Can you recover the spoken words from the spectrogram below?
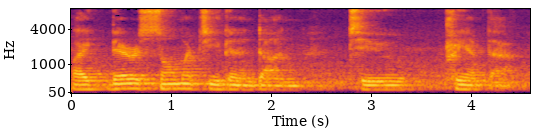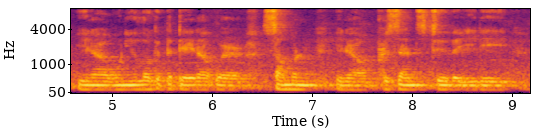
like there is so much you can done to preempt that. You know, when you look at the data where someone you know presents to the ED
